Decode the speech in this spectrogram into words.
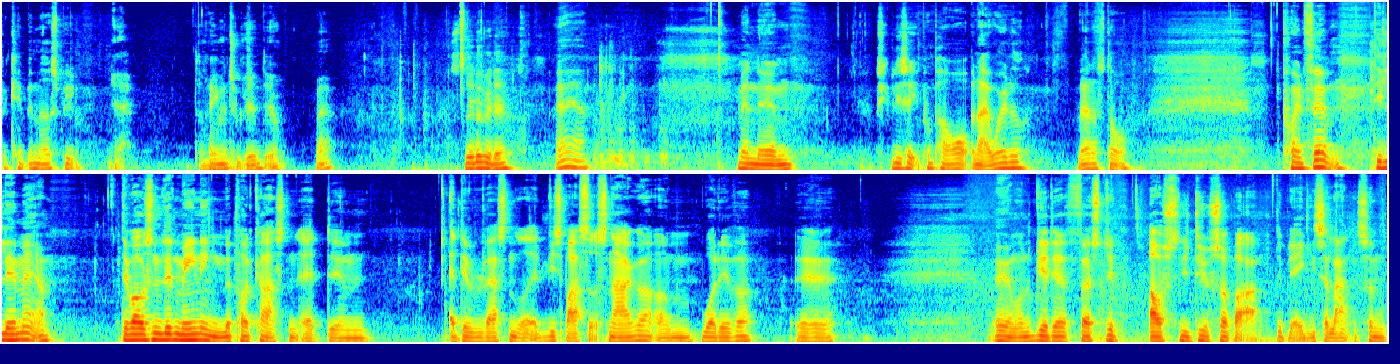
bekæmpe madspil. Der Rema må man 1000. købe det jo. Ja. Støtter vi det? Ja, ja. Men øh, skal vi lige se på power... Nej, wordet. Hvad der står. Point 5. Dilemmaer. Det var jo sådan lidt meningen med podcasten, at, øh, at det ville være sådan noget, at vi bare sidder og snakker om whatever. Øh, øh, og nu bliver det første afsnit jo så bare, det bliver ikke lige så langt, som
